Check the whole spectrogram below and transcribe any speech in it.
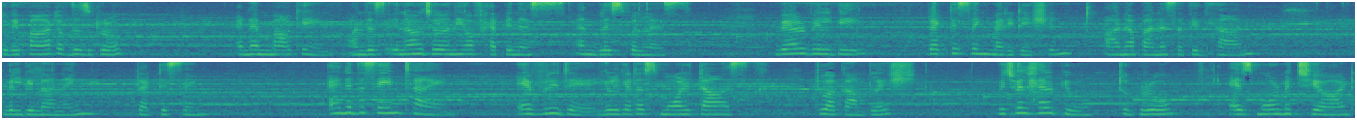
to be part of this group and embarking on this inner journey of happiness and blissfulness, where we'll be practicing meditation, Anapanasati Dhyan, we'll be learning, practicing, and at the same time, every day you'll get a small task to accomplish which will help you to grow as more matured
